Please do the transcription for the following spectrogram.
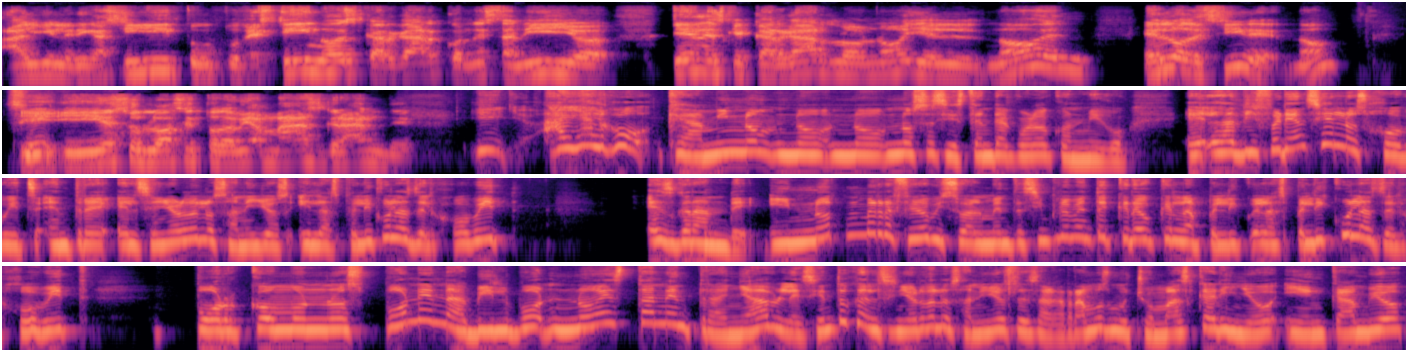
alguien le diga, sí, tu, tu destino es cargar con este anillo, tienes que cargarlo, ¿no? Y él, ¿no? Él, él lo decide, ¿no? Y, y, eso lo hace todavía más grande. Y hay algo que a mí no, no, no, no sé si estén de acuerdo conmigo. Eh, la diferencia en los hobbits entre El Señor de los Anillos y las películas del Hobbit es grande. Y no me refiero visualmente, simplemente creo que en la las películas del Hobbit, por cómo nos ponen a Bilbo, no es tan entrañable. Siento que en El Señor de los Anillos les agarramos mucho más cariño y en cambio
